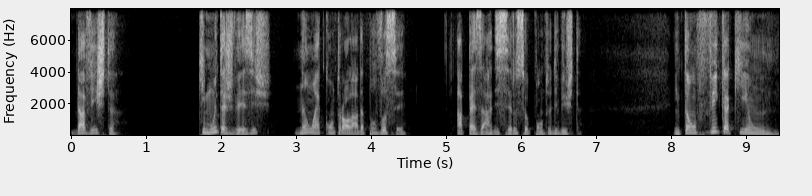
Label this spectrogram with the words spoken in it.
da vista, que muitas vezes não é controlada por você, apesar de ser o seu ponto de vista. Então fica aqui um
